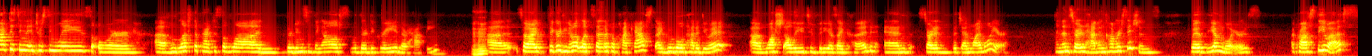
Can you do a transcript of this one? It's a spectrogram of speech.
practicing in interesting ways or uh, who left the practice of law and they're doing something else with their degree and they're happy. Mm-hmm. Uh, so I figured, you know what, let's set up a podcast. I Googled how to do it, uh, watched all the YouTube videos I could, and started the Gen Y Lawyer. And then started having conversations with young lawyers across the US.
